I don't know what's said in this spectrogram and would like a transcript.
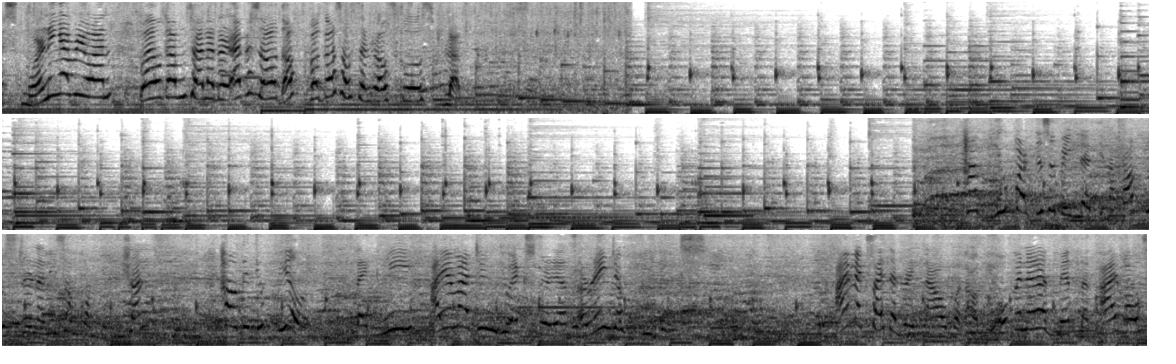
morning, everyone! Welcome to another episode of Bagoso Central School's vlog. Have you participated in a campus journalism competition? How did you feel? Like me,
